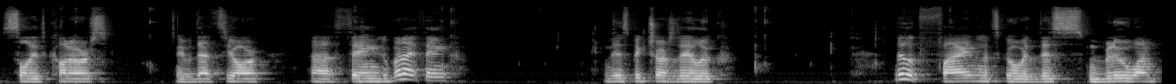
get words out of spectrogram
solid colors if that's your uh, thing. But I think these pictures, they look, they look fine. Let's go with this blue one.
